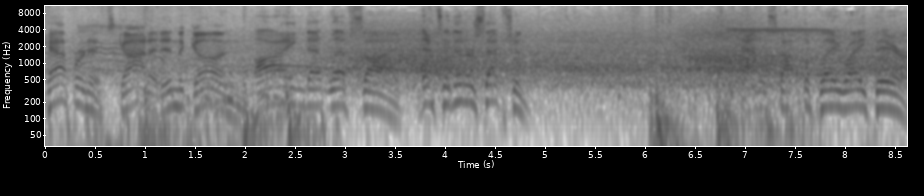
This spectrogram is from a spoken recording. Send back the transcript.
Kaepernick's got it in the gun. Eyeing that left side. That's an interception. That'll the play right there.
